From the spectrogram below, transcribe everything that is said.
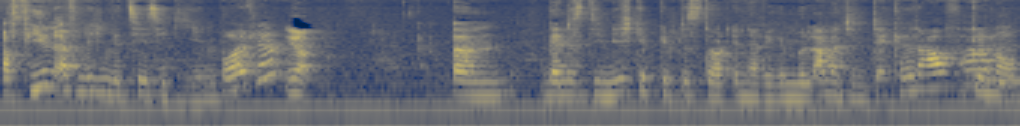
auf vielen öffentlichen WCs Hygienebeutel. Ja, Ähm, wenn es die nicht gibt, gibt es dort in der Regel Mülleimer, die einen Deckel drauf haben. genau.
